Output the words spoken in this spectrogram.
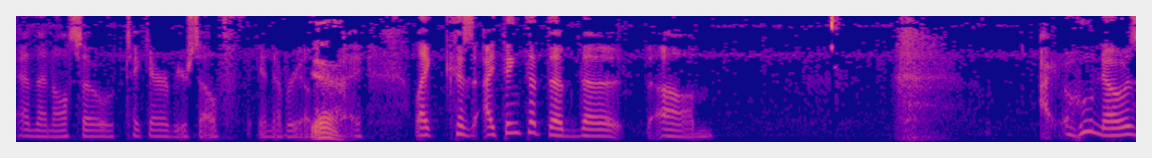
and then also take care of yourself in every other Yeah. way. Like, because I think that the the um, I, who knows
